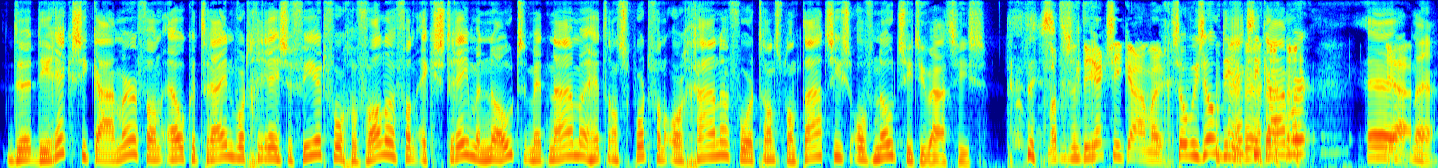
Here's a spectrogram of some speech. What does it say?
De directiekamer van elke trein wordt gereserveerd voor gevallen van extreme nood, met name het transport van organen voor transplantaties of noodsituaties. Wat is een directiekamer? Sowieso directiekamer. Eh, Ja. Nou ja.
